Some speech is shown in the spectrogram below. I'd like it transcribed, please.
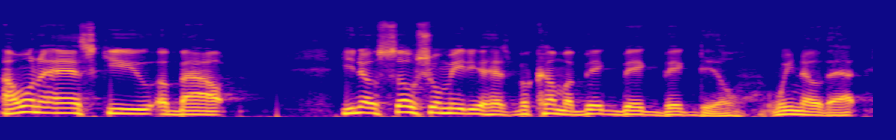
I want to ask you about. You know, social media has become a big, big, big deal. We know that.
